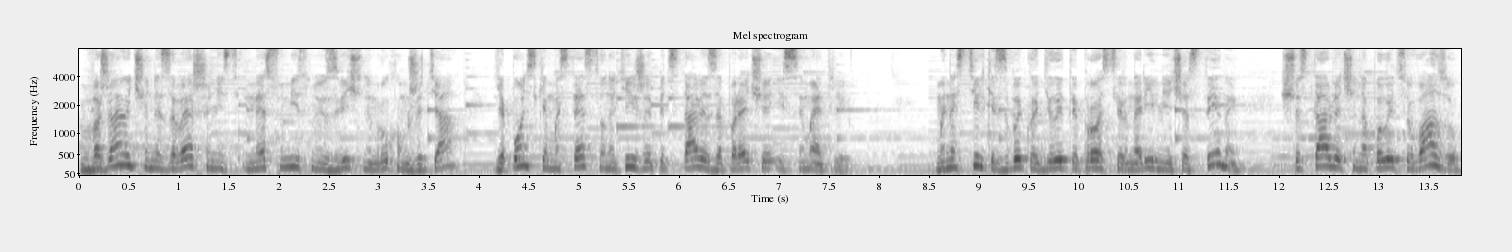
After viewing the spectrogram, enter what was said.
Вважаючи незавершеність несумісною з вічним рухом життя, японське мистецтво на тій же підставі заперечує і симетрію. Ми настільки звикли ділити простір на рівні частини, що ставлячи на полицю вазу,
